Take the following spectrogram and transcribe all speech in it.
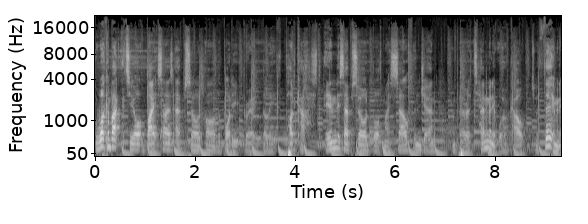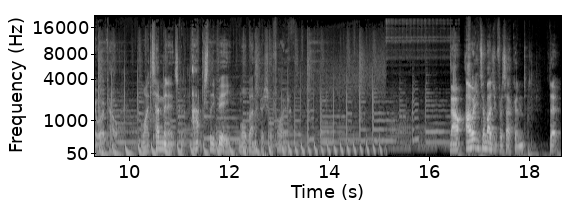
Welcome back to your bite sized episode of the Body Break Belief podcast. In this episode, both myself and Jen compare a 10 minute workout to a 30 minute workout and why 10 minutes could actually be more beneficial for you. Now, I want you to imagine for a second that,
